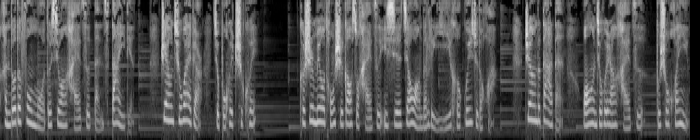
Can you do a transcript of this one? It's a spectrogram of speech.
很多的父母都希望孩子胆子大一点，这样去外边就不会吃亏。可是，没有同时告诉孩子一些交往的礼仪和规矩的话。这样的大胆，往往就会让孩子不受欢迎。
